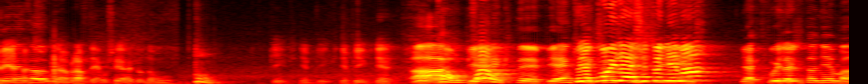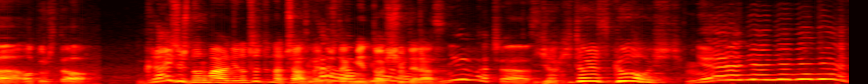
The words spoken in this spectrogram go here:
muszę jechać. jedzone. Naprawdę, ja muszę jechać do domu. Pum! Pięknie, pięknie, pięknie. A, Faul, piękny, piękny. To jak mój leży, to nie ma? Jak twój leży, to nie ma. Otóż to. Grajżesz normalnie, no co ty na czas będziesz tak Gram, miętościł gram. teraz? Nie ma czas. Jaki to jest gość? Nie, nie, nie, nie, nie.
